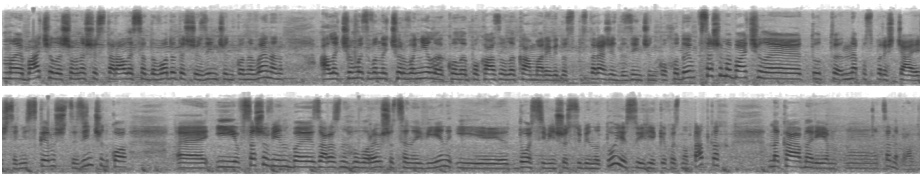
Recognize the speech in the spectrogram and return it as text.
Ми бачили, що вони щось старалися доводити, що Зінченко не винен, але чомусь вони червоніли, коли показували камери відеоспостережень, де Зінченко ходив. Все, що ми бачили, тут не посперещаєшся ні з ким, що це Зінченко. Е, І все, що він би зараз не говорив, що це не він, і досі він щось собі нотує в своїх якихось нотатках на камері. Це неправда.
